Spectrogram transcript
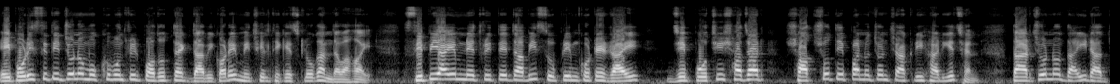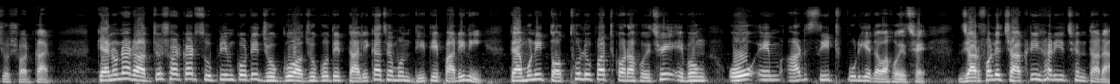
এই পরিস্থিতির জন্য মুখ্যমন্ত্রীর পদত্যাগ দাবি করে মিছিল থেকে স্লোগান দেওয়া হয়। সিপিআইএম নেতৃত্বের দাবি, সুপ্রিম কোর্টের রায় যে পঁচিশ হাজার সাতশো তেপ্পান্ন জন চাকরি হারিয়েছেন, তার জন্য দায়ী রাজ্য সরকার। কেননা রাজ্য সরকার সুপ্রিম কোর্টে যোগ্য অযোগ্যদের তালিকা যেমন দিতে পারেনি তেমনই তথ্য লোপাট করা হয়েছে এবং ও এম আর সিট পুড়িয়ে দেওয়া হয়েছে, যার ফলে চাকরি হারিয়েছেন তারা।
